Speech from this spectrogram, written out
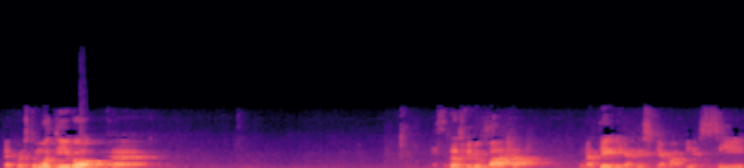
Per questo motivo eh, stata sviluppata una tecnica che si chiama BSC,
